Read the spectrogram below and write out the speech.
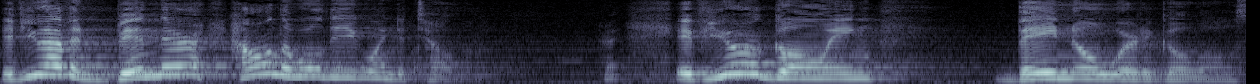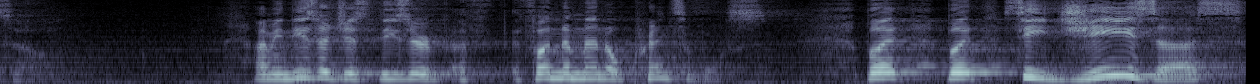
If you haven't been there, how in the world are you going to tell them? If you're going, they know where to go also. I mean, these are just these are fundamental principles. But but see, Jesus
